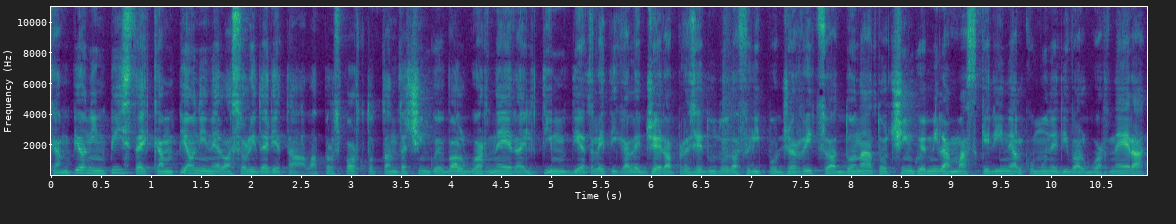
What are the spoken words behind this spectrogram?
Campioni in pista e campioni nella solidarietà. La Prosport 85 Val Guarnera, il team di atletica leggera presieduto da Filippo Giarrizzo, ha donato 5.000 mascherine al comune di Val Guarnera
